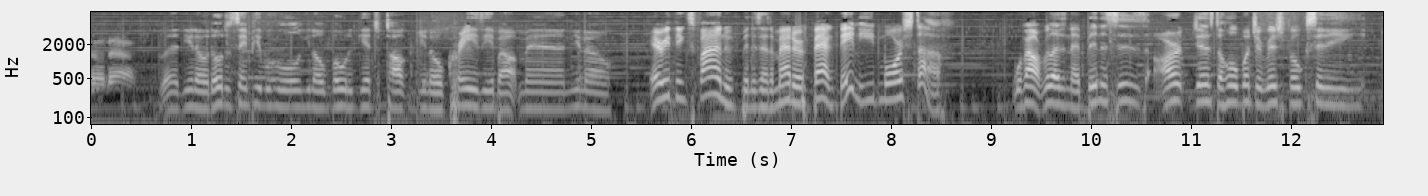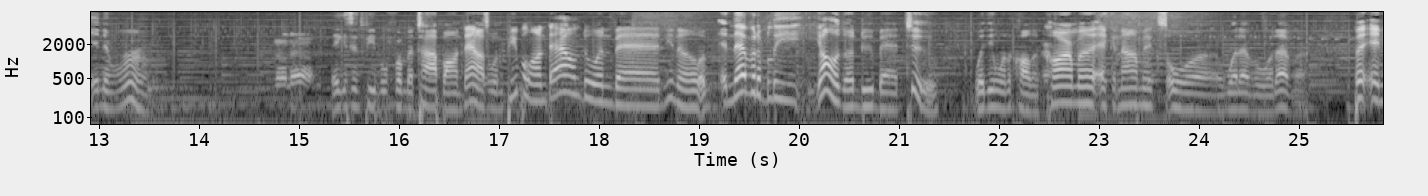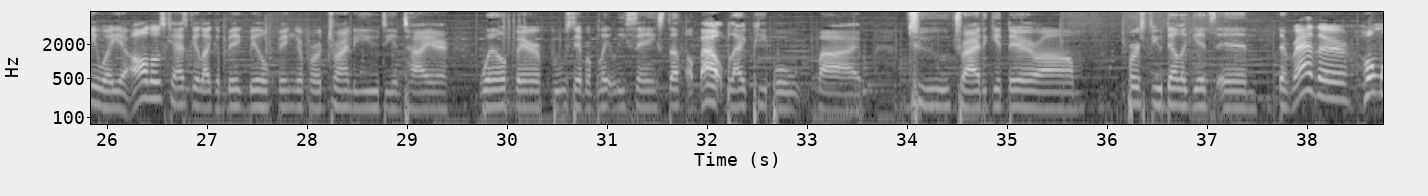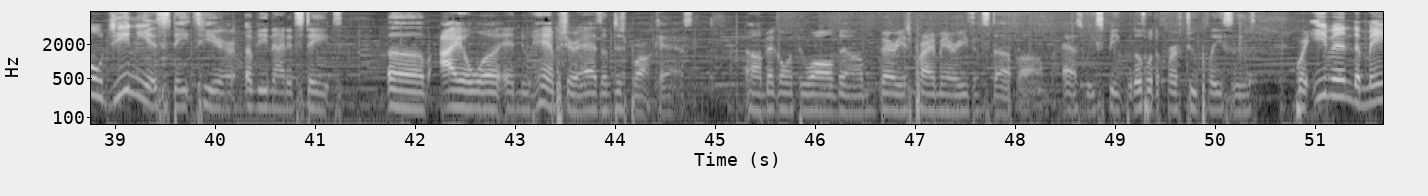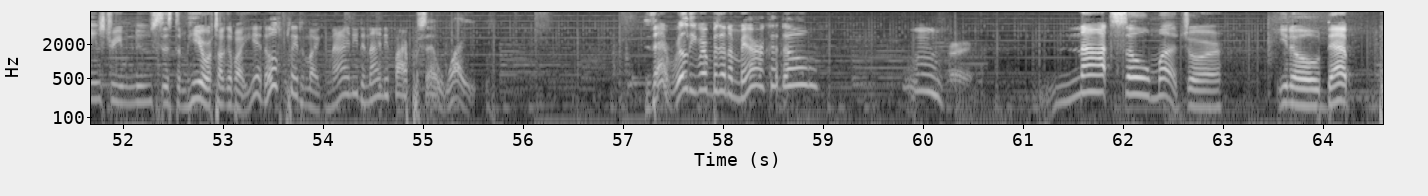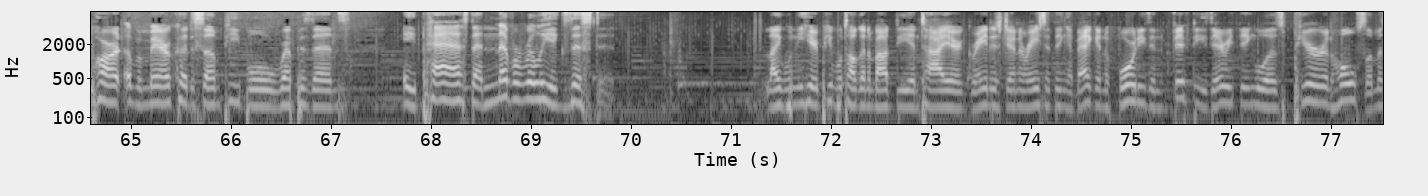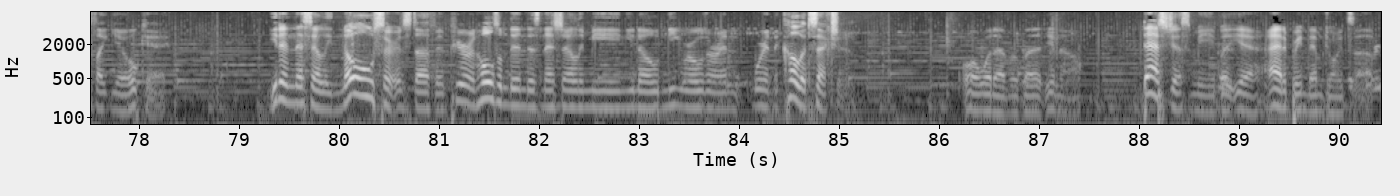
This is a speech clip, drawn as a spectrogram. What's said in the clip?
No doubt. But you know, those are the same people who will, you know vote against to talk you know crazy about man. You know, everything's fine with business. As a matter of fact, they need more stuff. Without realizing that businesses aren't just a whole bunch of rich folks sitting in a room. No doubt. They can send people from the top on down. So when people on down doing bad, you know, inevitably y'all are gonna do bad too. Whether you want to call it karma, economics, or whatever, whatever. But anyway, yeah, all those cats get like a big middle finger for trying to use the entire welfare food stamp or blatantly saying stuff about black people vibe to try to get their um, first few delegates in the rather homogeneous states here of the United States of Iowa and New Hampshire as of this broadcast. Um, they're going through all the um, various primaries and stuff um, as we speak, but those were the first two places where even the mainstream news system here were talking about, yeah, those places are like 90 to 95% white. Does that really represent America though? Mm, Right. not so much or you know that part of america to some people represents a past that never really existed. Like when you hear people talking about the entire greatest generation thing and back in the 40s and 50s everything was pure and wholesome it's like yeah okay. You didn't necessarily know certain stuff and pure and wholesome didn't just necessarily mean you know negroes are in were in the colored section or whatever but you know that's just me but yeah i had to bring them joints up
